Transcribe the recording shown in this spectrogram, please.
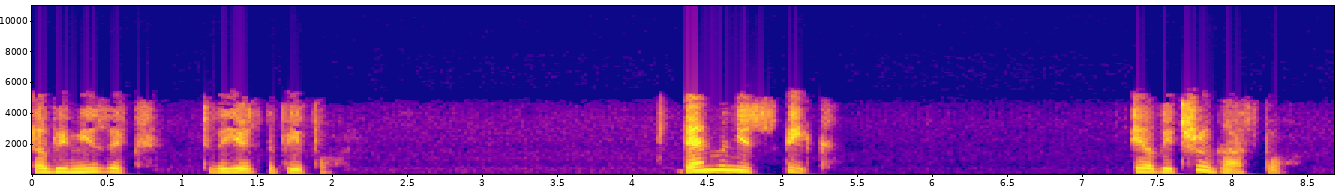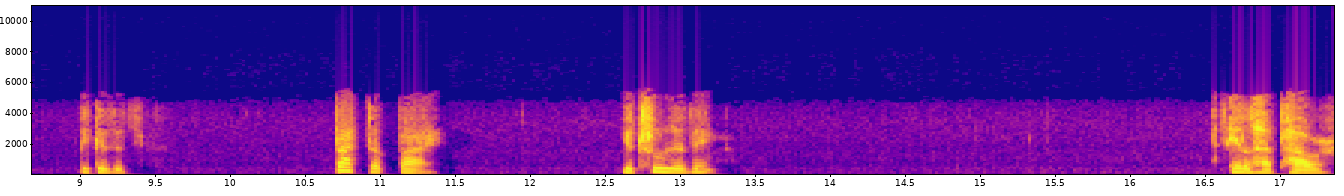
it'll be music to the ears of the people. Then, when you speak, it'll be true gospel because it's backed up by your true living. It'll have power.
